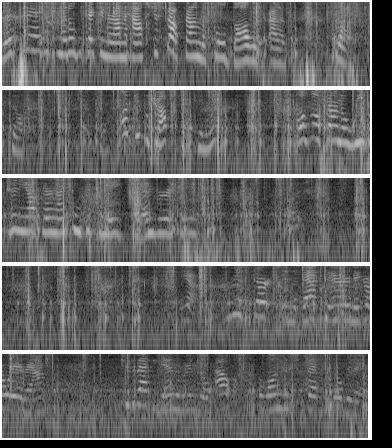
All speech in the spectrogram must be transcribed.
Yesterday, I did some metal detecting around the house. Just about found a full dollar out of coin. So a lot of people drop stuff, you know. Also found a wheat penny out there, 1958, Denver, I think. Yeah, we're gonna start in the back there make our way around to the back again, and we're gonna go out along this fence and over there.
